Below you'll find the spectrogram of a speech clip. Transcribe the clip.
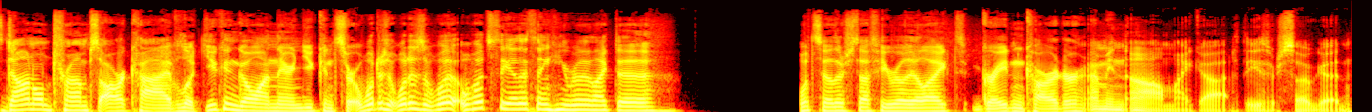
Donald Trump's archive. Look, you can go on there and you can search. What is what is it? What, what's the other thing he really liked to? What's the other stuff he really liked? Graydon Carter. I mean, oh my God, these are so good.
